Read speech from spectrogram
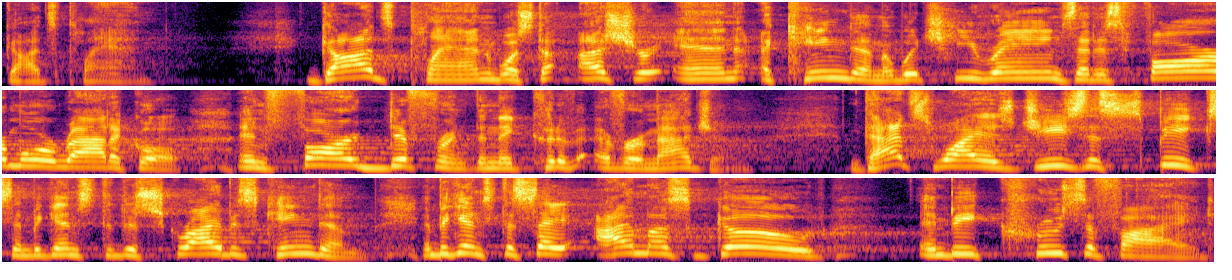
God's plan. God's plan was to usher in a kingdom in which he reigns that is far more radical and far different than they could have ever imagined. That's why, as Jesus speaks and begins to describe his kingdom and begins to say, I must go and be crucified,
